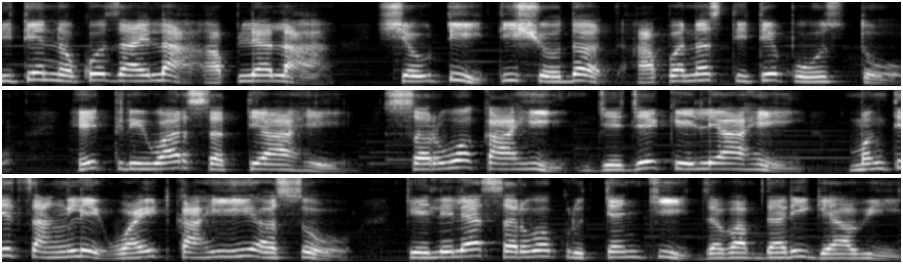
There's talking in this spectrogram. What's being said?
तिथे नको जायला आपल्याला. शेवटी ती शोधत आपणच तिथे पोहोचतो. हे त्रिवार सत्य आहे. सर्व काही जे जे केले आहे मग ते चांगले वाईट काहीही असो केलेल्या सर्व कृत्यांची जबाबदारी घ्यावी.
